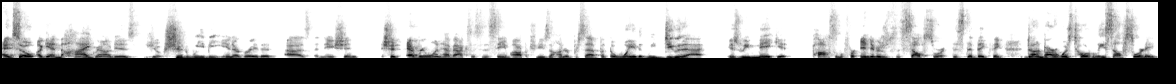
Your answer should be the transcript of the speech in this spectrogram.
And so, again, the high ground is you know, should we be integrated as a nation? Should everyone have access to the same opportunities 100%? But the way that we do that is we make it possible for individuals to self sort. This is the big thing. Dunbar was totally self sorting.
